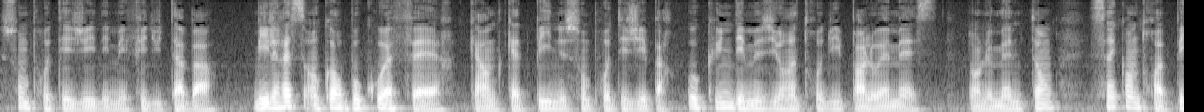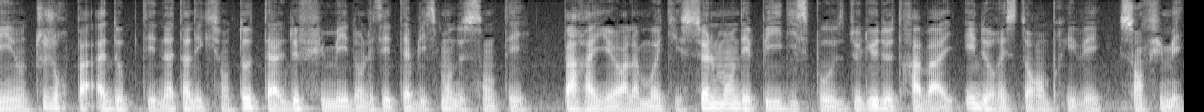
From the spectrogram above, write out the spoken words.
sont protégées des méfaits du tabac. Mais il reste encore beaucoup à faire. 44 pays ne sont protégés par aucune des mesures introduites par l'OMS. Dans le même temps, 53 pays n'ont toujours pas adopté une interdiction totale de fumer dans les établissements de santé. Par ailleurs, la moitié seulement des pays disposent de lieux de travail et de restaurants privés sans fumer.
